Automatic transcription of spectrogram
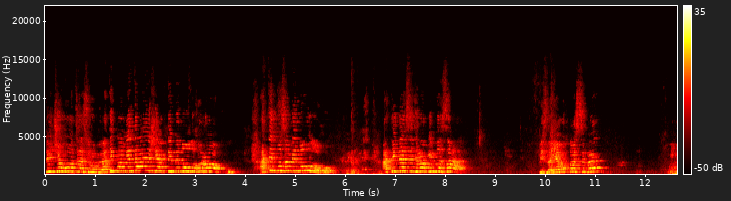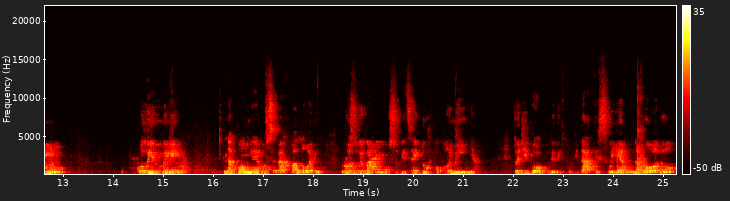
Ти чого це зробив? А ти пам'ятаєш, як ти минулого року? А ти позаминулого? А ти 10 років назад? Впізнаємо хтось себе? Угу. Коли ми наповнюємо себе хвалою, розвиваємо в собі цей дух поклоніння, тоді Бог буде відповідати своєму народу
